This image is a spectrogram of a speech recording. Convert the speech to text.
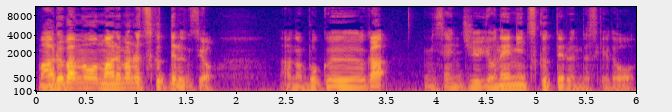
まあ、アルバムを丸々作ってるんですよ。あの、僕が、2014年に作ってるんですけど、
